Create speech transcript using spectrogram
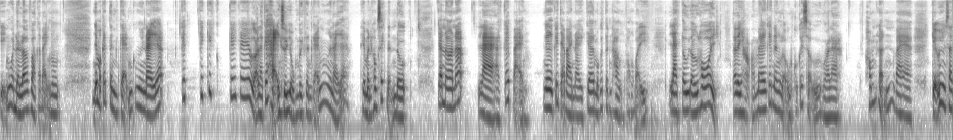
chuyển qua the lover các bạn luôn. Nhưng mà cái tình cảm của người này á, cái cái cái cái cái gọi là cái hạn sử dụng việc tình cảm của người này á, thì mình không xác định được. Cho nên á, là các bạn nghe cái trả bài này trên một cái tinh thần phòng bị là từ từ thôi tại vì họ mang cái năng lượng của cái sự gọi là hóng lĩnh và kiểu như sao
